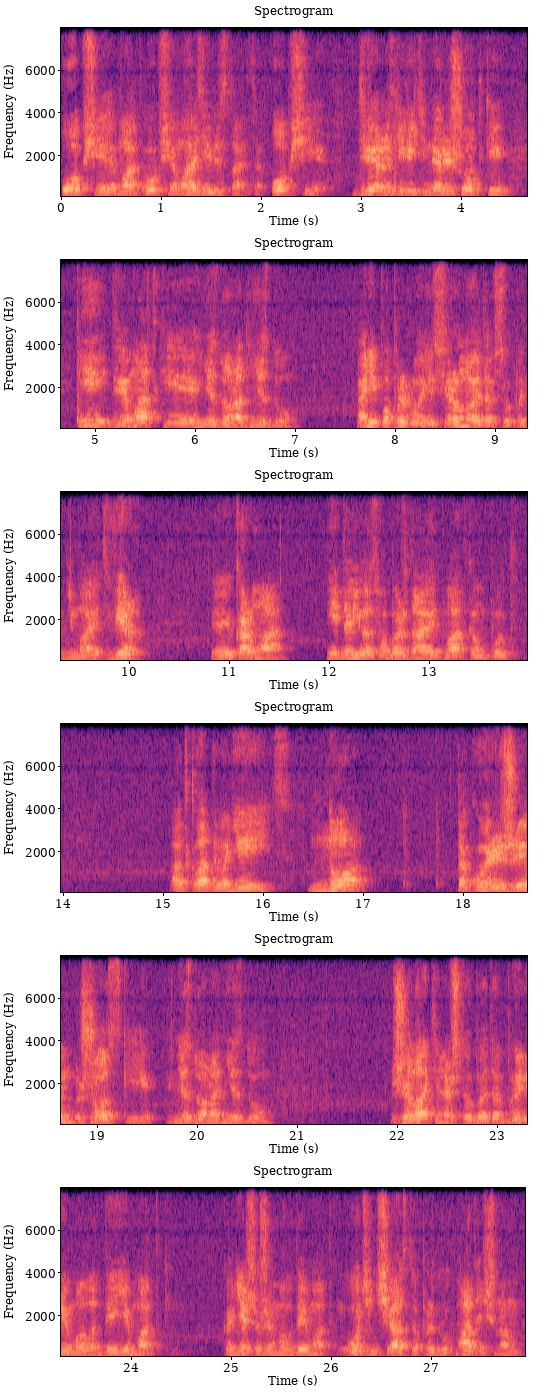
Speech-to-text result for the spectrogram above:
Общие, мат, общие магазины ставятся, общие. Две разделительные решетки и две матки гнездо над гнездом. Они по природе все равно это все поднимают вверх, э, корма, и дают, освобождают маткам под откладывание яиц. Но такой режим жесткий, гнездо над гнездом, желательно, чтобы это были молодые матки. Конечно же, молодые матки. Очень часто при двухматочном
